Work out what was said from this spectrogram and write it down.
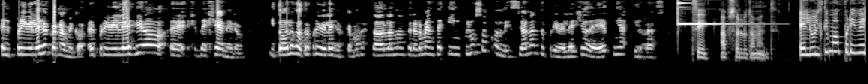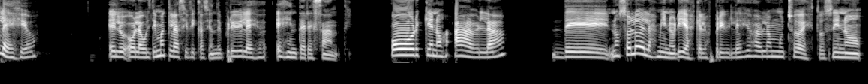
el privilegio económico, el privilegio eh, de género y todos los otros privilegios que hemos estado hablando anteriormente, incluso condicionan tu privilegio de etnia y raza. Sí, absolutamente. El último privilegio, el- o la última clasificación de privilegios, es interesante porque nos habla de no solo de las minorías, que los privilegios hablan mucho de esto, sino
